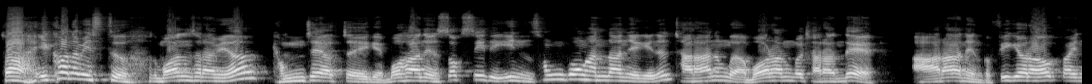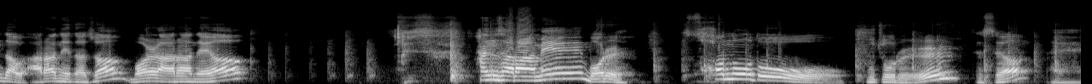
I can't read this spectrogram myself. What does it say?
자, 이코노미스트 뭐 하는 사람이야? 경제학자에게 뭐 하는 succeed in 성공한다는 얘기는 잘하는 거야. 뭘 하는 걸 잘하는데 알아내는 거. figure out, find out. 알아내다죠. 뭘 알아내요? 한 사람의 뭐를 선호도 구조를 됐어요? 에이.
